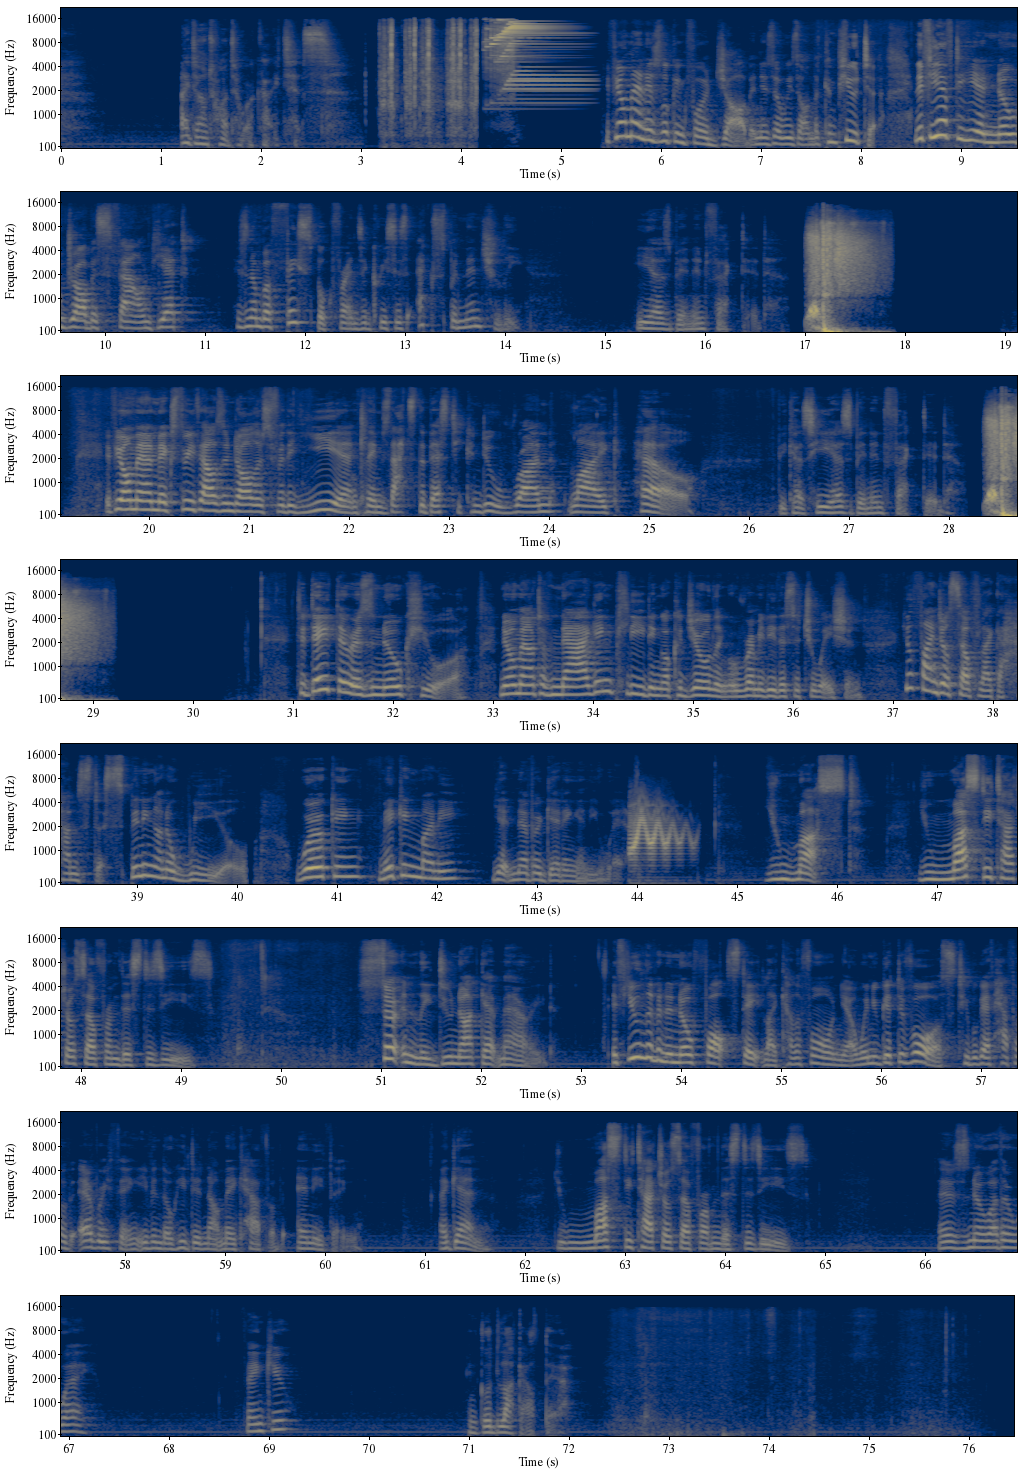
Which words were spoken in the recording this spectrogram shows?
I don't want to work itis. If your man is looking for a job and is always on the computer, and if year after year no job is found, yet his number of Facebook friends increases exponentially, he has been infected. If your man makes $3,000 for the year and claims that's the best he can do, run like hell because he has been infected. To date, there is no cure. No amount of nagging, pleading, or cajoling will remedy the situation. You'll find yourself like a hamster spinning on a wheel, working, making money, yet never getting anywhere. You must, you must detach yourself from this disease. Certainly do not get married. If you live in a no fault state like California, when you get divorced, he will get half of everything, even though he did not make half of anything. Again, you must detach yourself from this disease. There's no other way. Thank you, and good luck out there.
